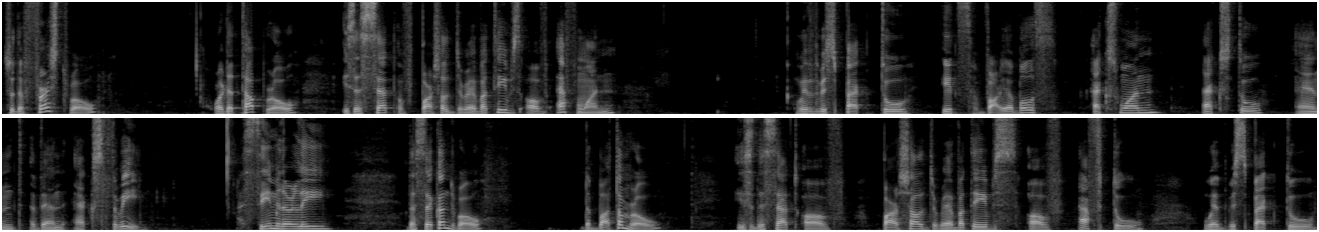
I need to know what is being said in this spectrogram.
So the first row, or the top row, is a set of partial derivatives of f1 with respect to its variables x1, x2, and then x3. Similarly, the second row, the bottom row, is the set of partial derivatives of f2 with respect to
